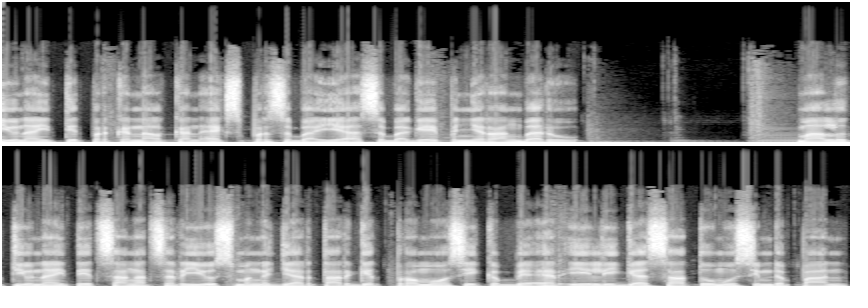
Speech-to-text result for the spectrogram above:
United perkenalkan ex Persebaya sebagai penyerang baru. Malut United sangat serius mengejar target promosi ke BRI Liga 1 musim depan.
